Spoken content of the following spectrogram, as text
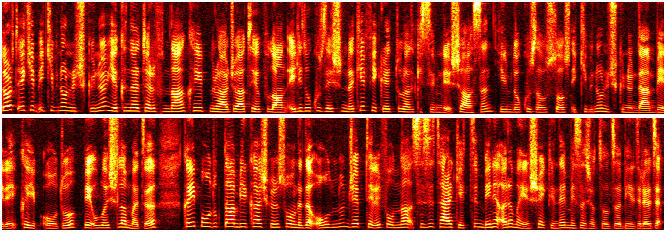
4 Ekim 2013 günü yakınları tarafından kayıp müracaatı yapılan 59 yaşındaki Fikret Durak isimli şahsın 29 Ağustos 2013 gününden beri kayıp olduğu ve ulaşılamadığı, kayıp olduktan birkaç gün sonra da oğlunun cep telefonuna sizi terk ettim beni aramayın şeklinde mesaj atıldığı bildirildi.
